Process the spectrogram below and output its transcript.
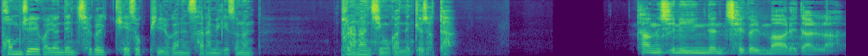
범죄에 관련된 책을 계속 빌려가는 사람에게서는 불안한 징후가 느껴졌다. 당신이 읽는 책을 말해달라.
